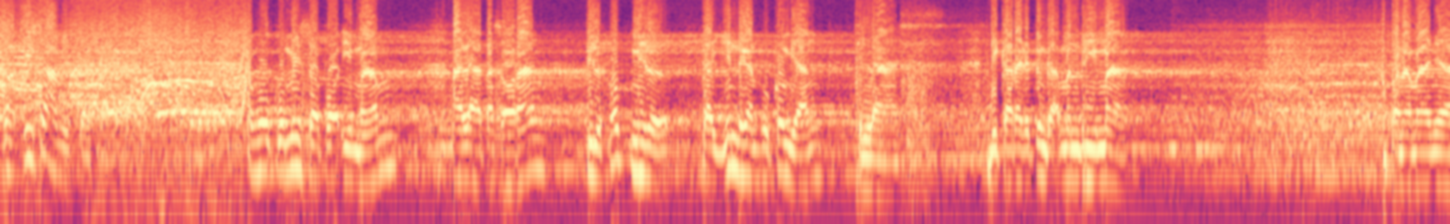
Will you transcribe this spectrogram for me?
Nggak bisa misalnya. Menghukumi sebuah imam ala atas orang bil hukmil bayin dengan hukum yang jelas. Di karena itu nggak menerima. Apa namanya?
